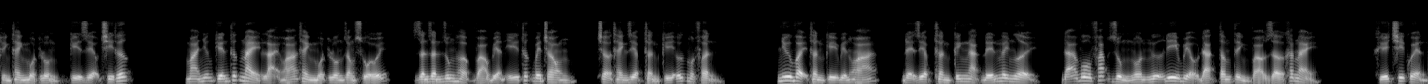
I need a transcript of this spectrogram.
hình thành một luồng kỳ diệu tri thức. Mà những kiến thức này lại hóa thành một luồng dòng suối, dần dần dung hợp vào biển ý thức bên trong, trở thành diệp thần ký ức một phần. Như vậy thần kỳ biến hóa, để diệp thần kinh ngạc đến ngây người, đã vô pháp dùng ngôn ngữ đi biểu đạt tâm tình vào giờ khắc này. Khí chi quyển.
